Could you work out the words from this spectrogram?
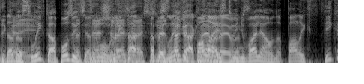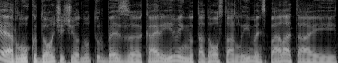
Tādā sliktā pozīcijā Tas ceļš nolikt. ir aizgājis. tāpēc tagad palaist viņu vaļā un palikt tikai ar Luku Dončiču, jo nu, tur bez uh, Kairija Irvinga, nu, tāda All-Star līmeņa spēlētāja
